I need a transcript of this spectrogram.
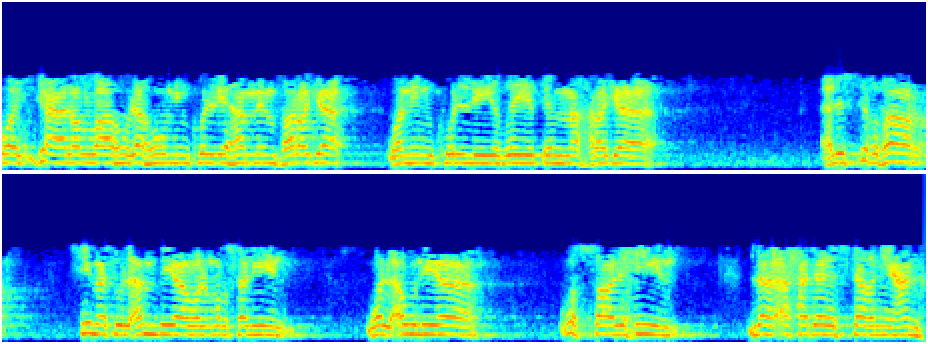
وجعل الله له من كل هم فرجا. ومن كل ضيق مخرجا الاستغفار سمة الأنبياء والمرسلين والأولياء والصالحين لا أحد يستغني عنه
